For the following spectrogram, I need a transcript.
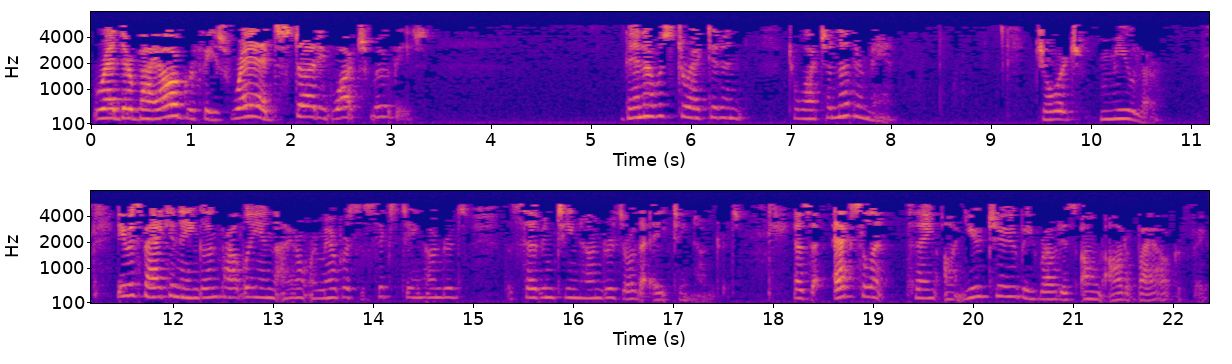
read their biographies, read, studied, watched movies. Then I was directed in, to watch another man, George Mueller. He was back in England, probably in, I don't remember, it's the 1600s, the 1700s, or the 1800s. He has an excellent thing on YouTube. He wrote his own autobiography.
